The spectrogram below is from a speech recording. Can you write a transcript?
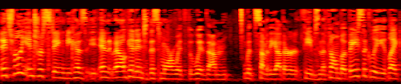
it's really interesting because, and I'll get into this more with with um with some of the other themes in the film, but basically, like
